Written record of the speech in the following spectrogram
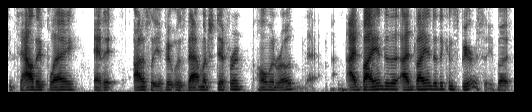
It's how they play and it honestly if it was that much different home and road, I'd buy into the I'd buy into the conspiracy, but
